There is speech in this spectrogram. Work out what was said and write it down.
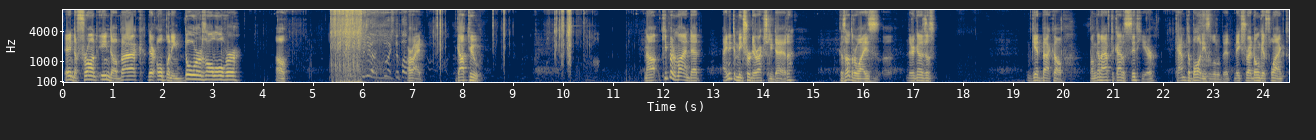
In the front, in the back. They're opening doors all over. Oh. Alright. Got two. Now, keep in mind that I need to make sure they're actually dead. Because otherwise, uh, they're gonna just get back up. I'm gonna have to kind of sit here, camp the bodies a little bit, make sure I don't get flanked.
